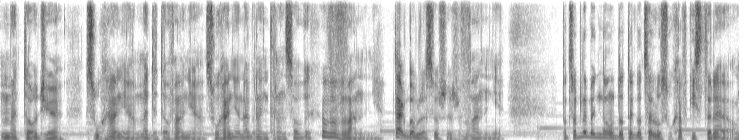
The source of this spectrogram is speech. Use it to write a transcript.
metodzie słuchania, medytowania, słuchania nagrań transowych w wannie. Tak dobrze słyszysz, w wannie. Potrzebne będą do tego celu słuchawki stereo,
